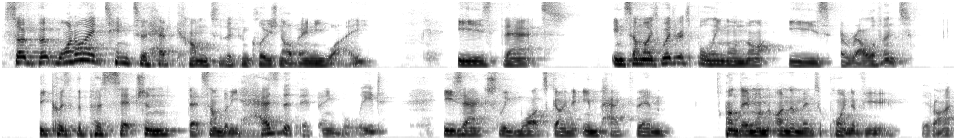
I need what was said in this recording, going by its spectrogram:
so, but what I tend to have come to the conclusion of anyway is that in some ways, whether it's bullying or not is irrelevant because the perception that somebody has that they're being bullied is actually what's going to impact them on them on, on a mental point of view, yeah. right?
